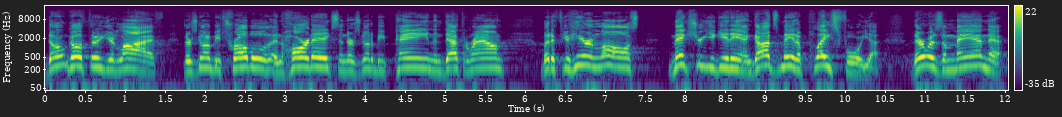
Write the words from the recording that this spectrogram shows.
don't go through your life. There's going to be trouble and heartaches and there's going to be pain and death around. But if you're here and lost, make sure you get in. God's made a place for you. There was a man that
